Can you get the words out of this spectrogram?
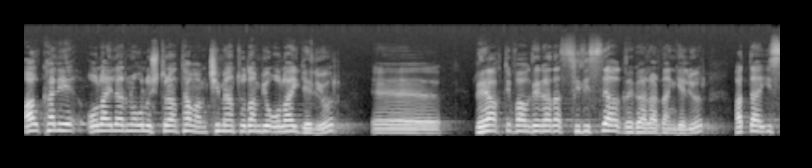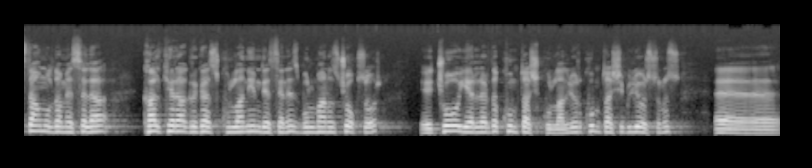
alkali olaylarını oluşturan tamam çimentodan bir olay geliyor. Ee, reaktif agregada silisli agregalardan geliyor. Hatta İstanbul'da mesela kalker agregas kullanayım deseniz bulmanız çok zor. Ee, çoğu yerlerde kum taşı kullanılıyor. Kum taşı biliyorsunuz ee,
